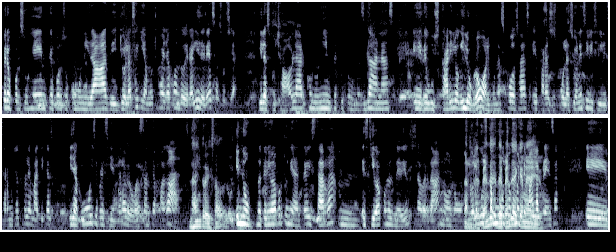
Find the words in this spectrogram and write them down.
pero por su gente, por su comunidad. Y yo la seguía mucho a ella cuando era lideresa social y la escuchaba hablar con un ímpetu, con unas ganas eh, de buscar y, y, logró algunas cosas eh, para sus poblaciones y visibilizar muchas problemáticas. Y ya como vicepresidenta la veo bastante apagada. ¿La has entrevistado? Y no, no he tenido la oportunidad de entrevistarla. Mm, esquiva con los medios, la verdad, no, no, no, no le gusta mucho como el tema de la prensa. Eh,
